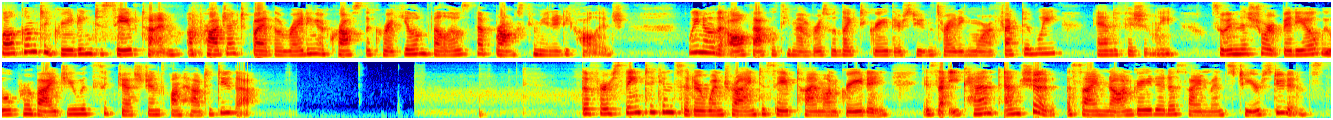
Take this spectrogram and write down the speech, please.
Welcome to Grading to Save Time, a project by the Writing Across the Curriculum Fellows at Bronx Community College. We know that all faculty members would like to grade their students' writing more effectively and efficiently, so in this short video, we will provide you with suggestions on how to do that. The first thing to consider when trying to save time on grading is that you can and should assign non graded assignments to your students.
